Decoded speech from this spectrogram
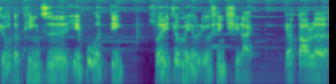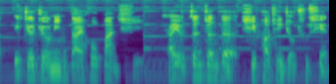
酒的瓶子也不稳定，所以就没有流行起来。要到了一九九零代后半期，才有真正的气泡清酒出现。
